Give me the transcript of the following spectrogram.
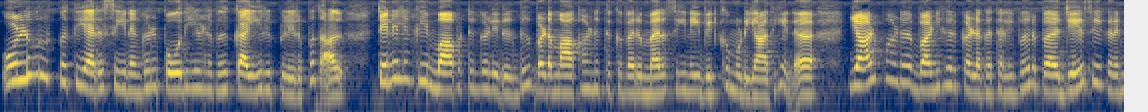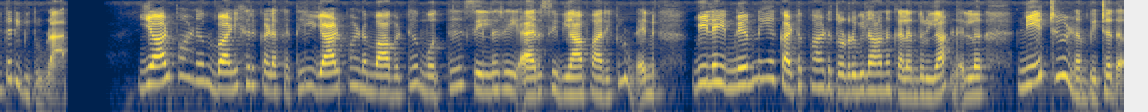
உள்ளூர் உற்பத்தி அரிசி இனங்கள் போதிய அளவு கையிருப்பில் இருப்பதால் தென்னிலங்கை மாவட்டங்களிலிருந்து வடமாகாணத்துக்கு வரும் அரிசியினை விற்க முடியாது என யாழ்ப்பாண வணிகர் கழக தலைவர் ப. ஜெயசேகரன் தெரிவித்துள்ளார். யாழ்ப்பாணம் வணிகர் கழகத்தில் யாழ்ப்பாணம் மாவட்ட மொத்த சில்லறை அரிசி வியாபாரிகளுடன் விலை நிர்ணய கட்டுப்பாடு தொடர்பிலான கலந்துரையாடல் நேற்று இடம்பெற்றது.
